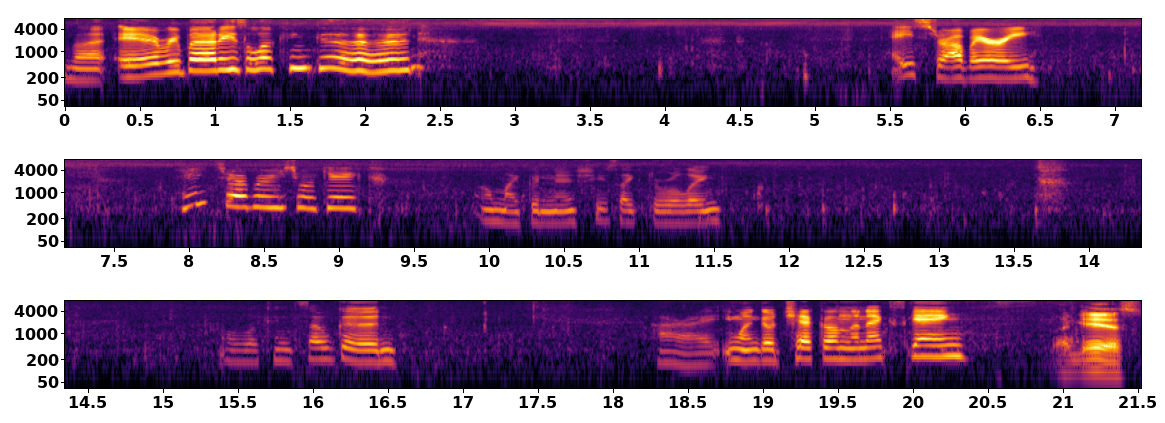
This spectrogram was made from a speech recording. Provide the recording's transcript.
But everybody's looking good. Hey, strawberry. Hey, strawberry shortcake. Oh my goodness, she's like drooling. Oh, looking so good. All right, you want to go check on the next gang? I guess.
